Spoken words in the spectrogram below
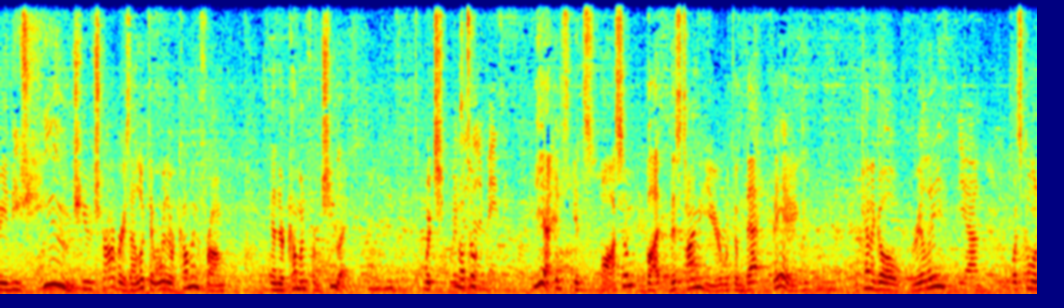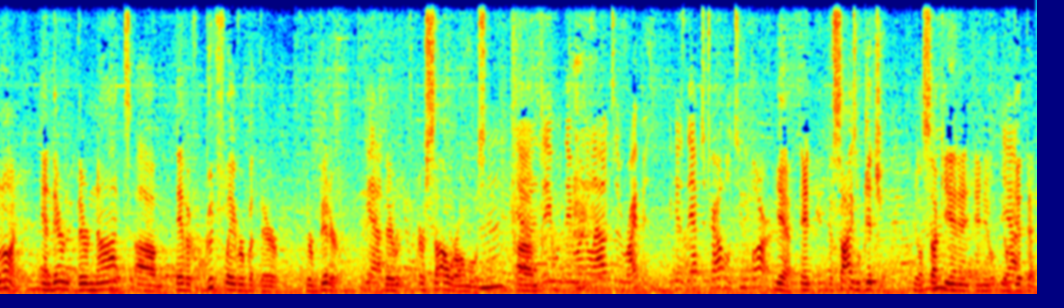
I mean, these huge, huge strawberries. I looked at where they're coming from, and they're coming from Chile, which you Which know, an amazing. yeah, it's it's awesome, but this time of year with them that big, you kind of go, really? Yeah. What's going on? And they're they're not. Um, they have a good flavor, but they're they're bitter. Yeah. They're or sour almost. Yeah, Um, they, they weren't allowed to ripen because they have to travel too far. yeah, and, and the size will get you. It'll suck you in, and, and you'll, you'll Yeah. get that.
